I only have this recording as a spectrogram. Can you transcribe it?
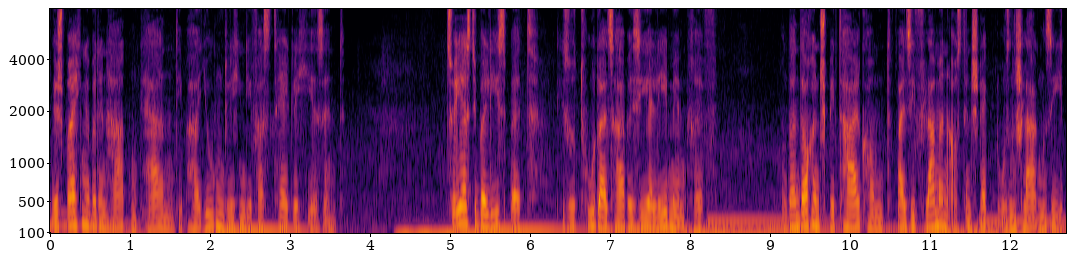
Wir sprechen über den harten Kern, die paar Jugendlichen, die fast täglich hier sind. Zuerst über Lisbeth, die so tut, als habe sie ihr Leben im Griff. Und dann doch ins Spital kommt, weil sie Flammen aus den Steckdosen schlagen sieht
